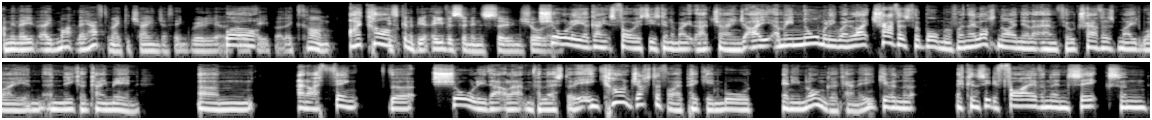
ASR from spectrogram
I mean, they they might they have to make a change. I think really at a Well, goalkeeper. They can't. I can't. It's going to be Iversen in soon, surely. Surely against Forest, he's going to make that change. I, I mean, normally when like Travers for Bournemouth, when they lost 9 0 at Anfield, Travers made way and, and Nico came in. Um, and I think that surely that'll happen for Leicester. He can't justify picking Ward any longer, can he? Given that they've conceded five and then six, and,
